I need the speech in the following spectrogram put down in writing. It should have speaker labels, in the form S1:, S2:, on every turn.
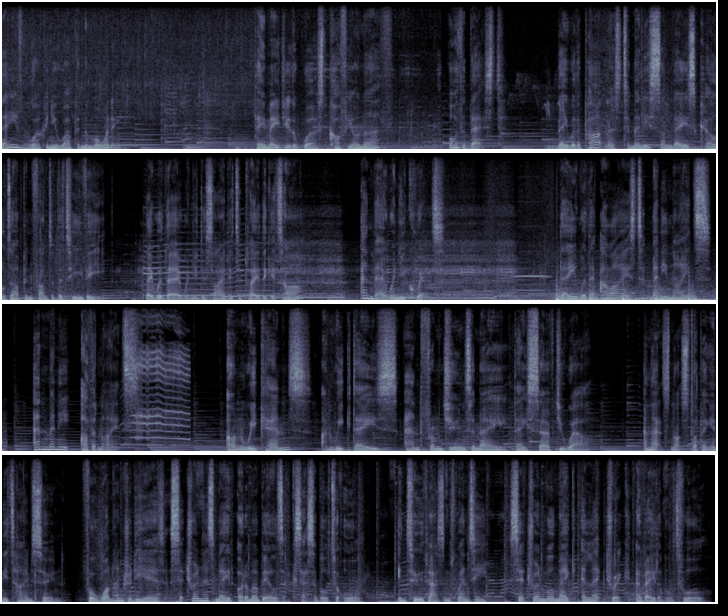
S1: They've woken you up in the morning. They made you the worst coffee on earth or the best. They were the partners to many Sundays curled up in front of the TV. They were there when you decided to play the guitar and there when you quit. They were the allies to many nights and many other nights. On weekends, on weekdays, and from June to May, they served you well. And that's not stopping anytime soon. For 100 years, Citroën has made automobiles accessible to all. In 2020, Citroën will make electric available to all.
